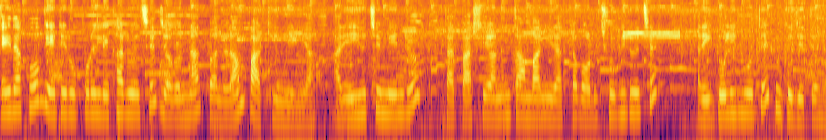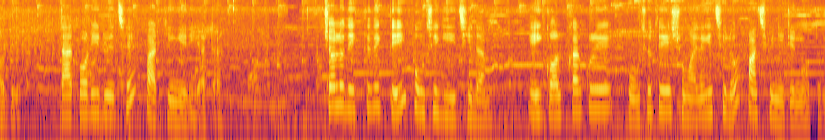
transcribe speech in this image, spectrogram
এই দেখো, গেটের উপরে লেখা রয়েছে জগন্নাথ বলরাম পার্কিং এরিয়া, আর এই হচ্ছে মেন রোড। তার পাশে অনন্ত আম্বানির একটা বড় ছবি রয়েছে, আর এই গলির মধ্যে ঢুকে যেতে হবে। তারপরেই রয়েছে পার্কিং এরিয়াটা। চলো দেখতে দেখতেই পৌঁছে গিয়েছিলাম। এই গল্ফ কার করে পৌঁছতে সময় লেগেছিল পাঁচ মিনিটের মতন।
